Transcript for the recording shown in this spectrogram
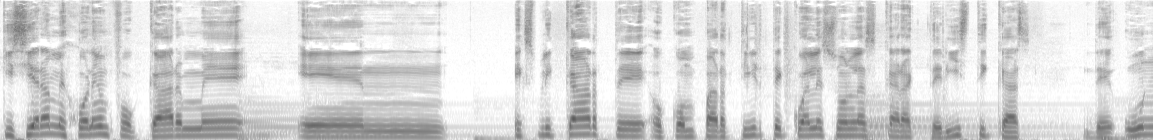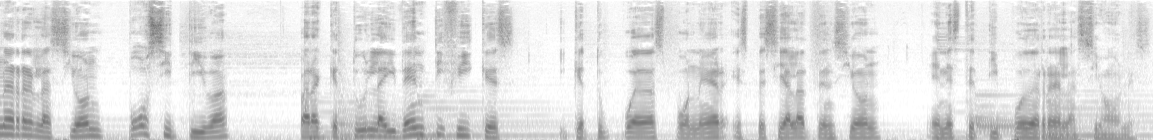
quisiera mejor enfocarme en explicarte o compartirte cuáles son las características de una relación positiva para que tú la identifiques y que tú puedas poner especial atención en este tipo de relaciones.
